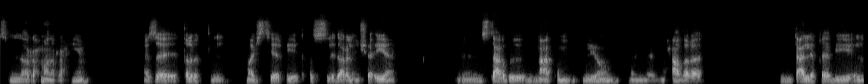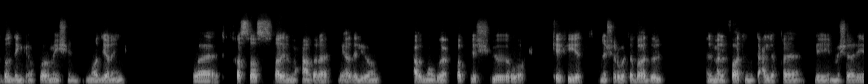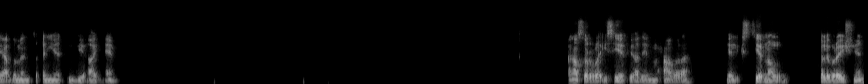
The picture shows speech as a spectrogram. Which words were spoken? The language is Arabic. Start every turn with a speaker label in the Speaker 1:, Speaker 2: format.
Speaker 1: بسم الله الرحمن الرحيم. أعزائي طلبة الماجستير في تخصص الإدارة الإنشائية نستعرض معكم اليوم المحاضرة المتعلقة بال building information modelling وتتخصص هذه المحاضرة لهذا اليوم حول موضوع Publish Your Work كيفية نشر وتبادل الملفات المتعلقة بالمشاريع ضمن تقنية ال BIM العناصر الرئيسية في هذه المحاضرة هي ال external collaboration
